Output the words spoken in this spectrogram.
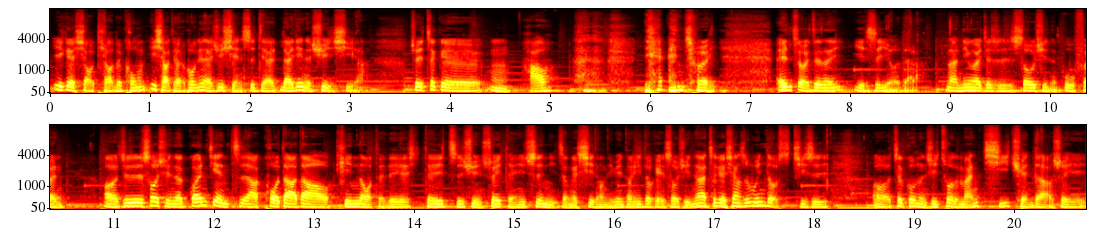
一个小条的空一小条的空间来去显示来来电的讯息啊，所以这个嗯好，Android Android 真的也是有的啦。那另外就是搜寻的部分哦，就是搜寻的关键字啊扩大到 Keynote 的这些这些资讯，所以等于是你整个系统里面东西都可以搜寻。那这个像是 Windows 其实哦这功能其实做的蛮齐全的，所以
